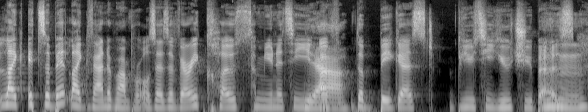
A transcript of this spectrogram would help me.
like it's a bit like vanderpump rules there's a very close community Yeah. Mm-hmm. of the biggest beauty youtubers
